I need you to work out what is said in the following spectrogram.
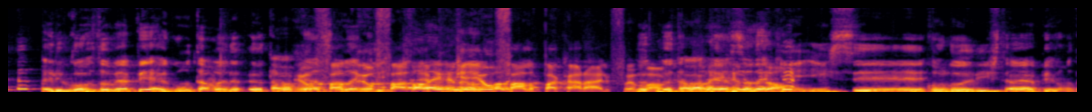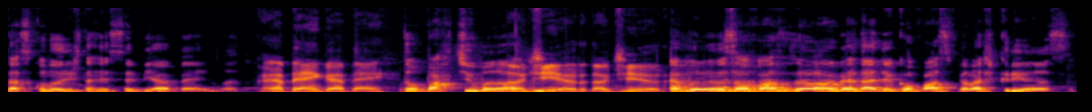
Ele cortou minha pergunta, mano. Eu tava Eu pensando falo, eu aqui... falo, Fala aí, é porque Renan, eu fala aí. falo pra caralho, foi mal. Eu, eu tava Fala aí, pensando Renanzão. aqui em ser colorista, eu ia perguntar se colorista recebia bem, mano. Ganha bem, ganha bem. Então partiu, mano. Dá um dinheiro, dá um dinheiro. É, mano, eu só faço. não, a verdade é que eu faço pelas crianças.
